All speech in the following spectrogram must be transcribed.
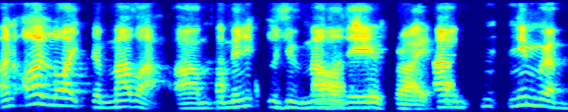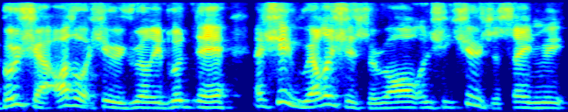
And I like the mother, um, the manipulative mother oh, there. Right. Um, Nimra Bucha, I thought she was really good there. And she relishes the role and she chews the scenery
